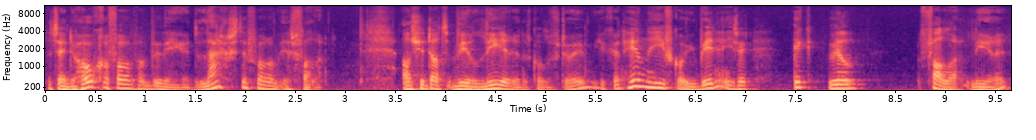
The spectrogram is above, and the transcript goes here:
dat zijn de hogere vormen van bewegen. De laagste vorm is vallen. Als je dat wil leren in het conservatorium... je kunt heel naïef kom je binnen en je zegt... ik wil vallen leren.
